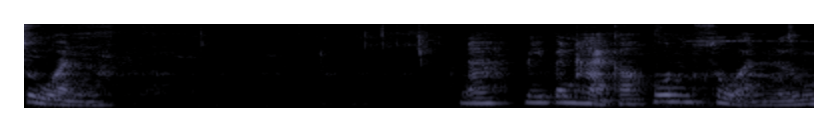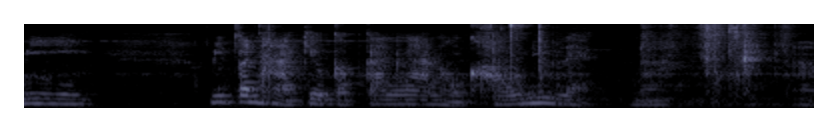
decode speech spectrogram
ส่วนนะมีปัญหากับหุ้นส่วนหรือมีมีปัญหาเกี่ยวกับการงานของเขานี่แหละนะะ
